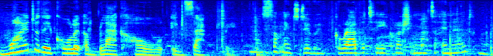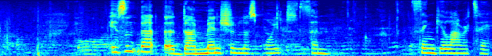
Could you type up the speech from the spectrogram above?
Why do they call it a black hole exactly? Something to do with gravity crushing matter inward. Isn't that a dimensionless point? It's an singularity.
